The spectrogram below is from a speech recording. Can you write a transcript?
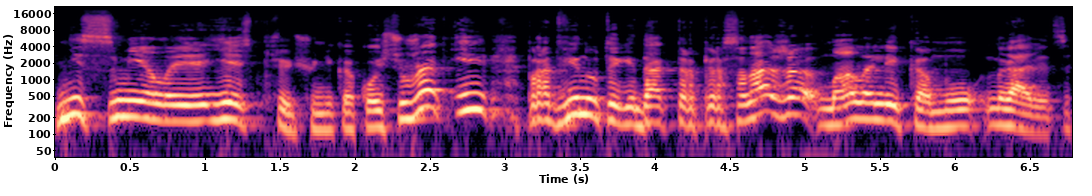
не смелые, есть все еще никакой сюжет, и продвинутый редактор персонажа мало ли кому нравится.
